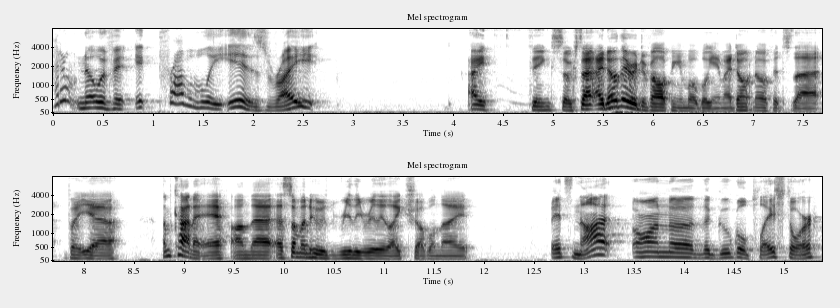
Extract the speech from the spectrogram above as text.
I don't know if it. It probably is, right? I think so because I, I know they were developing a mobile game. I don't know if it's that, but yeah, I'm kind of eh on that as someone who really really likes Shovel Knight. It's not on uh, the Google Play Store.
